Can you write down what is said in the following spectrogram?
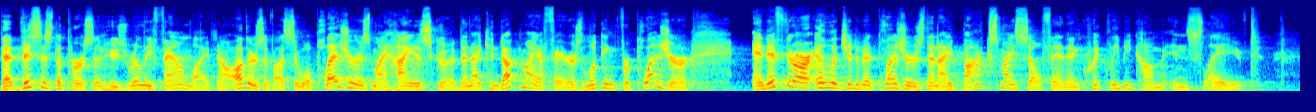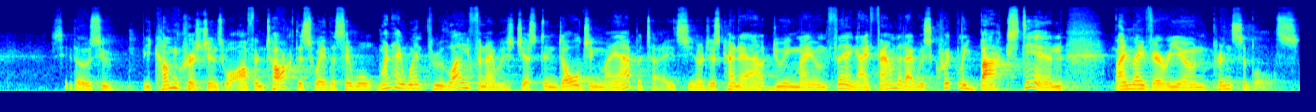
that this is the person who's really found life. Now, others of us say, well, pleasure is my highest good. Then I conduct my affairs looking for pleasure. And if there are illegitimate pleasures, then I box myself in and quickly become enslaved. See, those who become Christians will often talk this way. They'll say, Well, when I went through life and I was just indulging my appetites, you know, just kind of out doing my own thing, I found that I was quickly boxed in by my very own principles.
